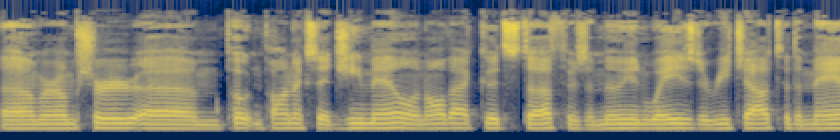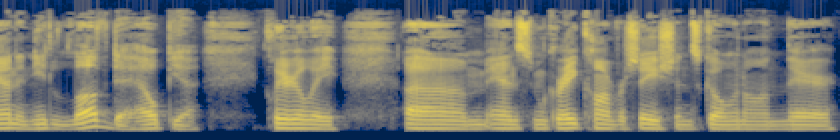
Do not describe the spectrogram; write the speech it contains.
Um, or I'm sure um, potentponics at Gmail and all that good stuff. There's a million ways to reach out to the man, and he'd love to help you, clearly. Um, and some great conversations going on there.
